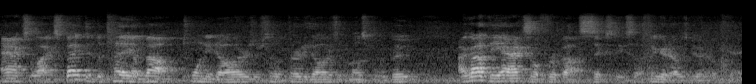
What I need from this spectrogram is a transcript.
axle. I expected to pay about twenty dollars or so, thirty dollars at most for the boot. I got the axle for about sixty, so I figured I was doing okay.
